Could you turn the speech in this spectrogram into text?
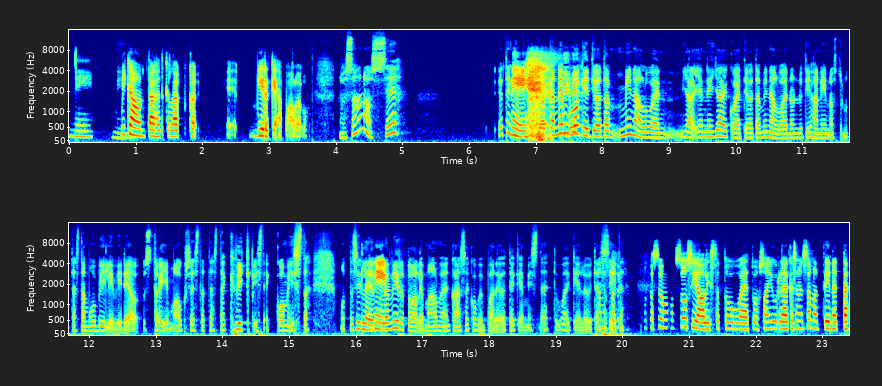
niin. niin. Mikä on tällä hetkellä virkeä palvelu? No sano se. Jotenkin niin. tuota, ne blogit, joita minä luen, ja, ja ne jaikoet, joita minä luen, on nyt ihan innostunut tästä mobiilivideostriimauksesta, tästä quick.comista, mutta sillä ei niin. ole kyllä virtuaalimaailmojen kanssa kovin paljon tekemistä, että on vaikea löytää no, siitä. Mutta se on sosiaalista touhua, ja tuossa juuri aikaisemmin sanottiin, että,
